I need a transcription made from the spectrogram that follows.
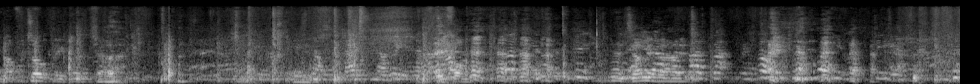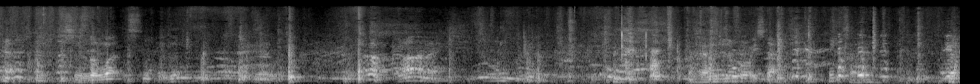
Not for tall people, it's uh, Tell me about it. This is the wet slip, is it? Blimey. 140 steps. I think so. yeah.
